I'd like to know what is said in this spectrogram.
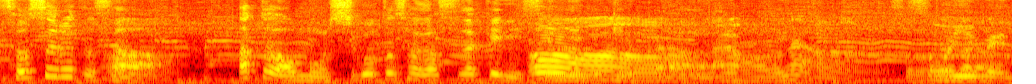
そうするとさあとはもう仕事探すだけに専念できるから。なるほどね。そう。そういう面だね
